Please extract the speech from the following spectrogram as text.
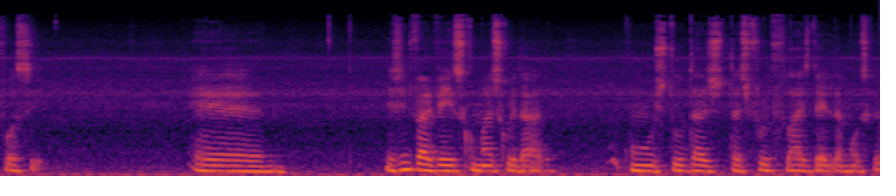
fosse. É, e a gente vai ver isso com mais cuidado, com o estudo das, das fruit flies dele, da mosca.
